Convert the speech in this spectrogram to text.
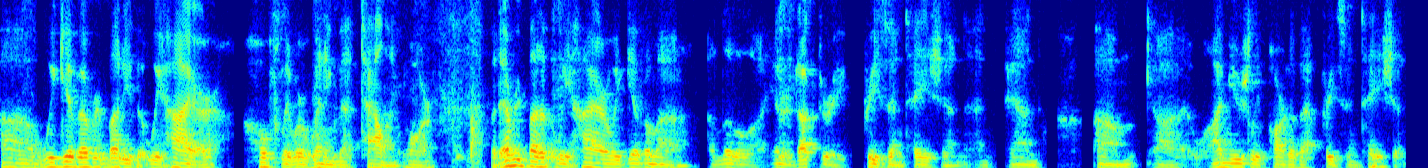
uh, we give everybody that we hire, hopefully, we're winning that talent war, but everybody that we hire, we give them a, a little uh, introductory presentation, and and um, uh, I'm usually part of that presentation,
